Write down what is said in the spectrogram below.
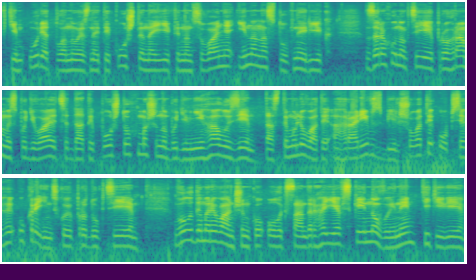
Втім, уряд планує знайти кошти на її фінансування і на наступний рік. За рахунок цієї програми сподіваються дати поштовх машинобудівній галузі та стимулювати аграріїв збільшувати обсяги української продукції. Володимир Іванченко, Олександр Гаєвський. Новини ТІТІВІ.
